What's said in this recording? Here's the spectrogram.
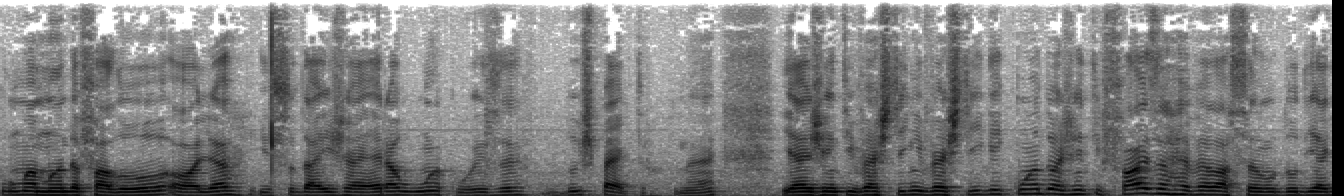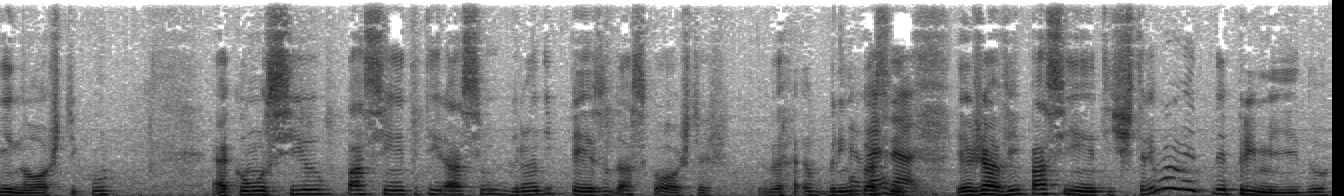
como a Amanda falou, olha, isso daí já era alguma coisa do espectro, né? E a gente investiga, investiga, e quando a gente faz a revelação do diagnóstico, é como se o paciente tirasse um grande peso das costas. Eu brinco é assim. Eu já vi paciente extremamente deprimido,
